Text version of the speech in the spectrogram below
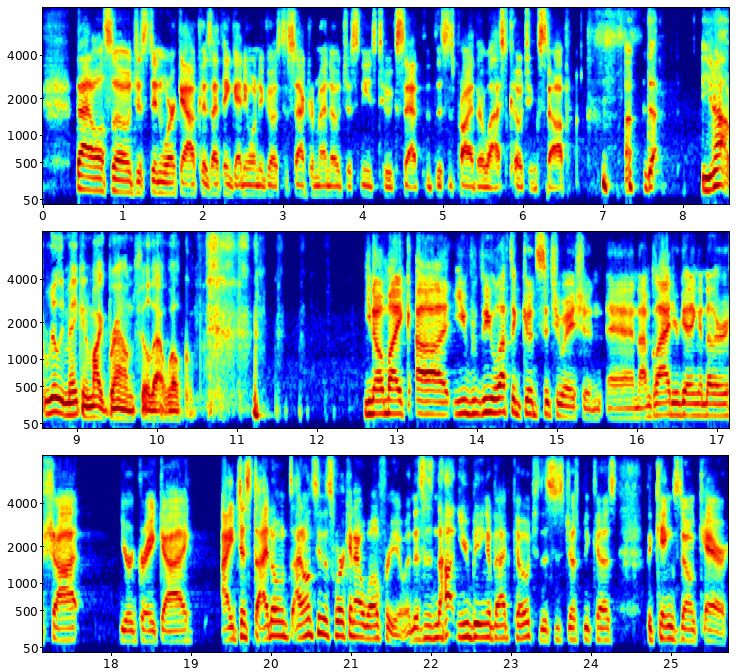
that also just didn't work out because I think anyone who goes to Sacramento just needs to accept that this is probably their last coaching stop. uh, th- you're not really making Mike Brown feel that welcome. you know, Mike, uh, you you left a good situation, and I'm glad you're getting another shot. You're a great guy. I just I don't I don't see this working out well for you. And this is not you being a bad coach. This is just because the Kings don't care.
